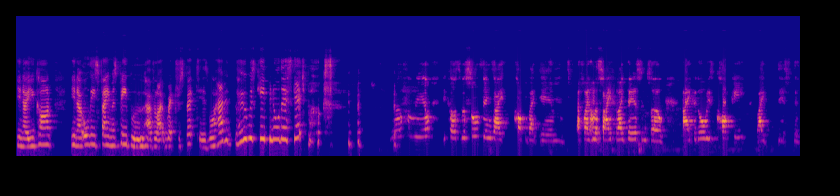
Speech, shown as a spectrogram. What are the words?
you know, you can't. You know, all these famous people who have like retrospectives. Well, how did who was keeping all their sketchbooks? No, for real. Because there's some things I copy, like um, that's I'm a sci-fi person, so I could always copy like this, the,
